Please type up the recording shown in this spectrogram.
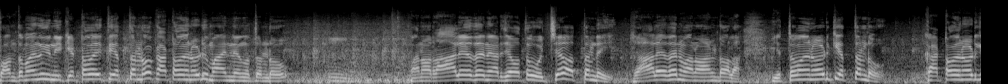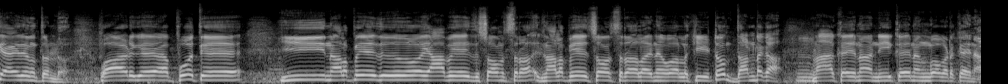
కొంతమందికి నీకు ఇట్టవైతే ఇస్తుండవు కట్టమైనోడి మాన్యంగుతుండవు మనం రాలేదని ఎట్ట చెబుతాం వచ్చే వస్తుండయి రాలేదని మనం అంటాం ఇష్టమైన వాడికి ఇస్తుండవు. కట్టమైన ఐదు ఐదెంగుతుండవు వాడికి పోతే ఈ నలభై ఐదు యాభై ఐదు సంవత్సరాలు నలభై ఐదు సంవత్సరాలు అనే వాళ్ళకి ఇవ్వటం దండగా. నాకైనా నీకైనా ఇంకొకటికైనా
